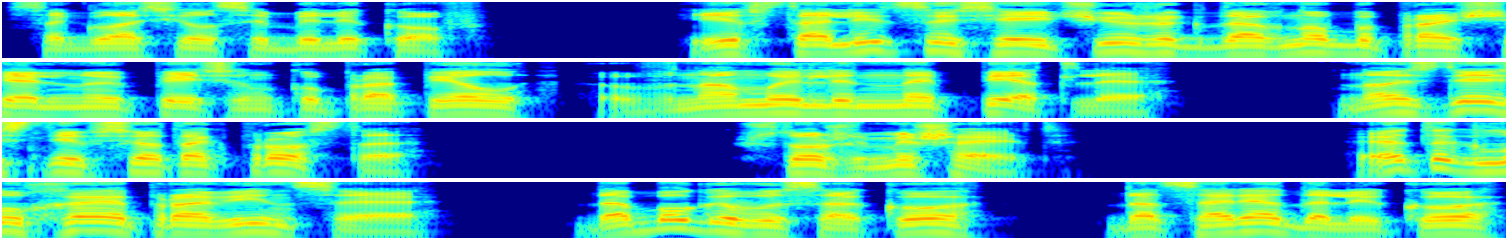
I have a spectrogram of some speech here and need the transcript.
согласился Беляков. И в столице сей Чижик давно бы прощальную песенку пропел в намыленной петле. Но здесь не все так просто. Что же мешает? Это глухая провинция, до бога высоко, до царя далеко,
